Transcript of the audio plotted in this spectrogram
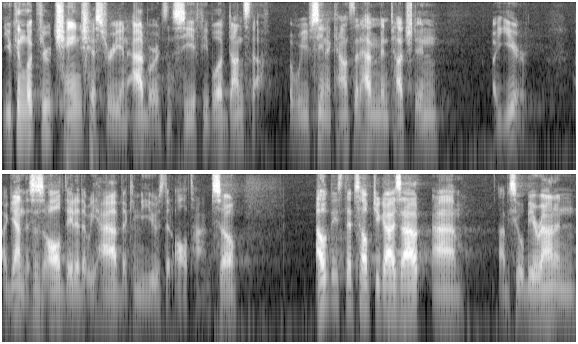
You can look through change history in AdWords and see if people have done stuff. We've seen accounts that haven't been touched in a year. Again, this is all data that we have that can be used at all times. So I hope these tips helped you guys out. Um, obviously, we'll be around, and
